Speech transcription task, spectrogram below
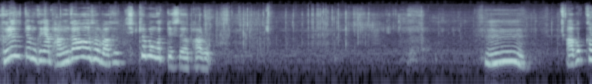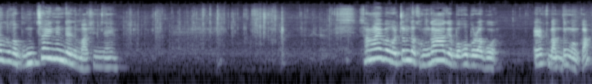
그래서 좀 그냥 반가워서 막 시켜본 것도 있어요, 바로. 음, 아보카도가 뭉쳐있는 데는 맛있네. 상하이버거를 좀 더 건강하게 먹어보라고 이렇게 만든 건가?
